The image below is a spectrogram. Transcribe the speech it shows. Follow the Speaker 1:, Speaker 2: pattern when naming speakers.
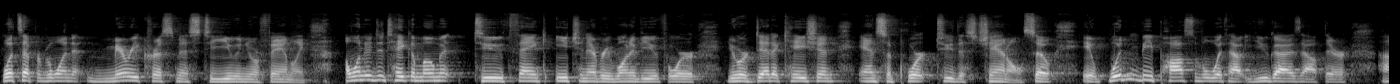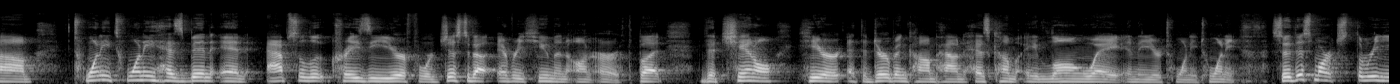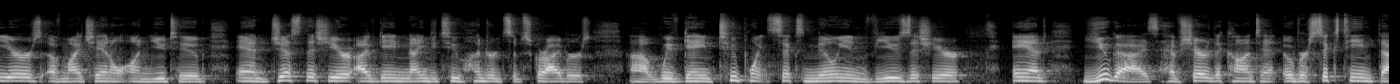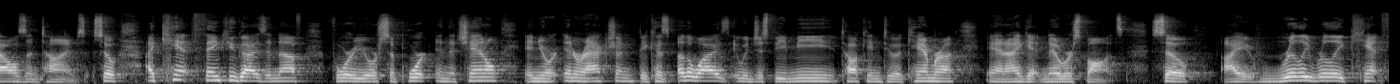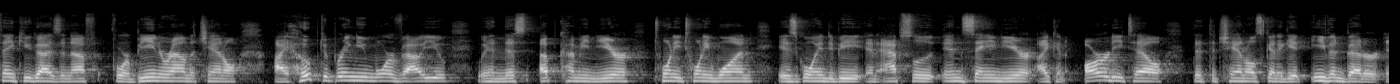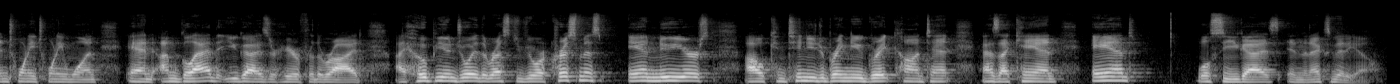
Speaker 1: What's up everyone? Merry Christmas to you and your family. I wanted to take a moment to thank each and every one of you for your dedication and support to this channel. So it wouldn't be possible without you guys out there. Um, 2020 has been an absolute crazy year for just about every human on earth, but the channel here at the Durban compound has come a long way in the year 2020. So this marks three years of my channel on YouTube, and just this year I've gained 9,200 subscribers. Uh, we've gained 2.6 million views this year, and you guys have shared the content over 16,000 times. So I can't thank you guys enough for your support in the channel and your interaction because otherwise it would just be me talking to a camera and I get no response. So I really, really can't thank you guys enough for being around the channel. I hope to bring you more value in this upcoming year. 2021 is going to be an absolute insane year. I can already tell that the channel is going to get even better in 2021, and I'm glad that you guys are here for the ride. I hope you enjoy the rest of your Christmas and New Year's. I'll continue to bring you great content as I can, and we'll see you guys in the next video.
